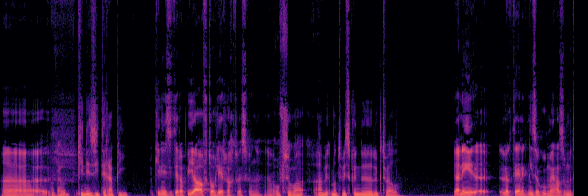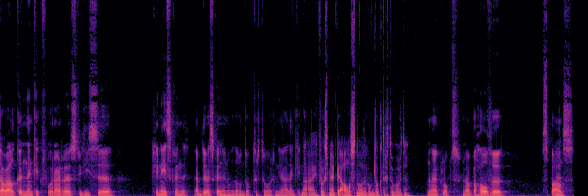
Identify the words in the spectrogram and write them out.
Eh Maar wel, kinesietherapie kinesietherapie, ja, of toch leerkracht wiskunde. Ja, of zo wat. Ah, want wiskunde lukt wel. ja nee, eh, lukt eigenlijk niet zo goed, maar ja, ze moet dat wel kunnen, denk ik, voor haar studies geneeskunde. Heb je wiskunde nodig om dokter te worden? Ja, denk ik. Nou, volgens mij heb je alles nodig om dokter te worden. Ja, klopt. Ja, behalve Spaans.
